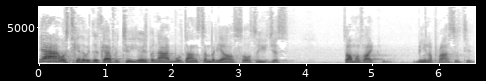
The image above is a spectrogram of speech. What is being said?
Yeah, I was together with this guy for two years, but now I moved on to somebody else. So, so you just, it's almost like being a prostitute.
